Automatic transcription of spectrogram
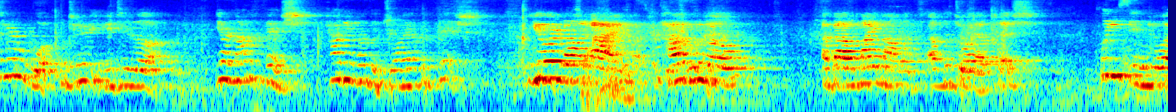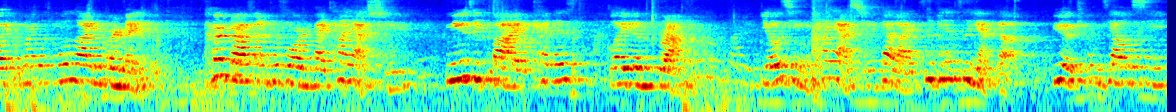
我，安知我不知鱼之乐？You're not a fish. How do you know the joy of the fish? You're not I. How do you know about my knowledge of the joy of fish? Please enjoy Moonlight Mermaid, choreographed and performed by Tanya Xu, music by Kenneth Gladen Brown. 有请潘雅徐带来自编自演的《月出娇兮》。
